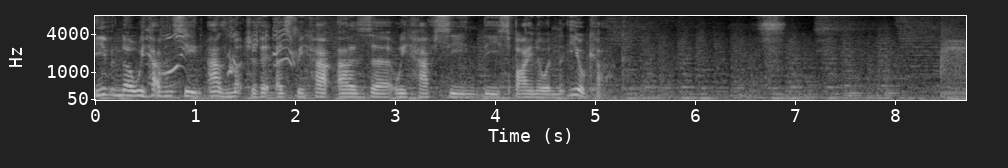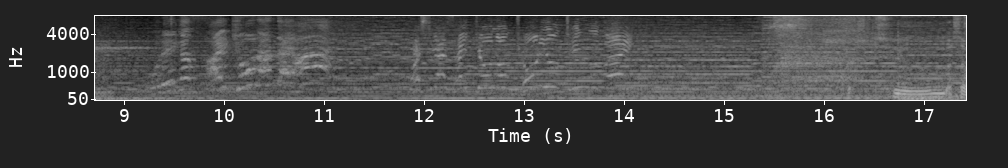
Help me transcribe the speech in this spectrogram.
even though we haven't seen as much of it as we have as uh, we have seen the Spino and the Eocark. A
